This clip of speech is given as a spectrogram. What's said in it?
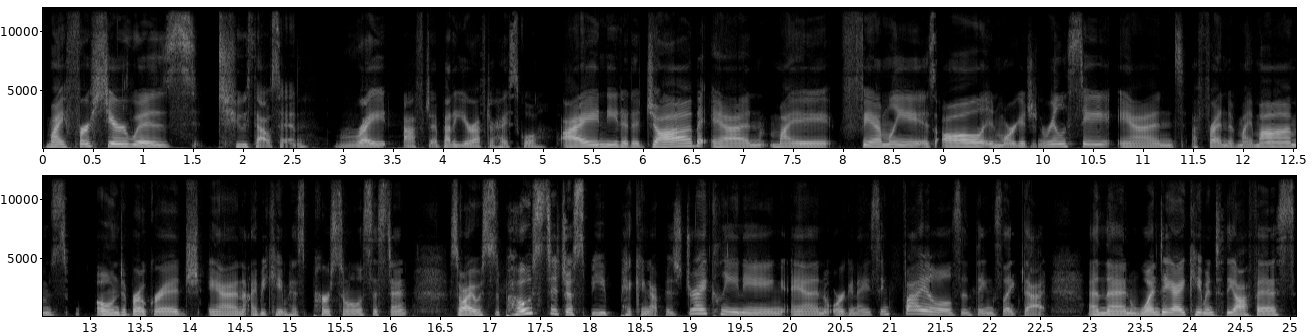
My first year was 2000, right after, about a year after high school. I needed a job, and my family is all in mortgage and real estate. And a friend of my mom's owned a brokerage, and I became his personal assistant. So I was supposed to just be picking up his dry cleaning and organizing files and things like that. And then one day I came into the office,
